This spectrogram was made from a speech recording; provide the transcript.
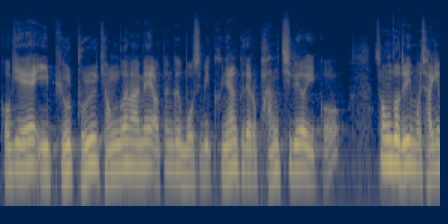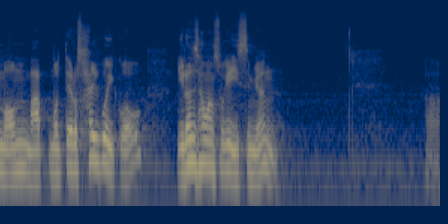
거기에 이 불경건함의 어떤 그 모습이 그냥 그대로 방치되어 있고 성도들이 뭐 자기 마음 멋대로 살고 있고 이런 상황 속에 있으면 어,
